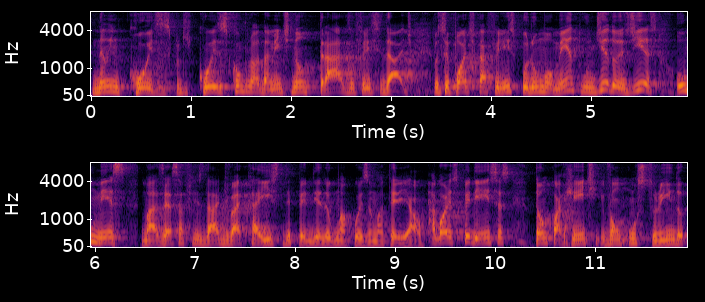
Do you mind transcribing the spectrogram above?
não em coisas, porque coisas comprovadamente não trazem felicidade. Você pode ficar feliz por um momento, um dia, dois dias, um mês, mas essa felicidade vai cair se depender de alguma coisa material. Agora, experiências estão com a gente e vão construindo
